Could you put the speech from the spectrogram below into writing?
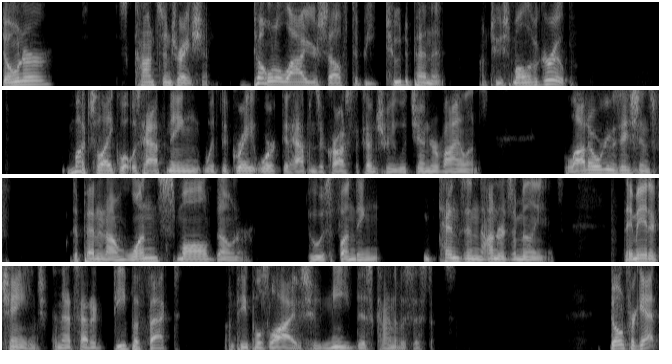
Donor concentration. Don't allow yourself to be too dependent on too small of a group. Much like what was happening with the great work that happens across the country with gender violence a lot of organizations depended on one small donor who was funding tens and hundreds of millions. They made a change, and that's had a deep effect on people's lives who need this kind of assistance. Don't forget,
